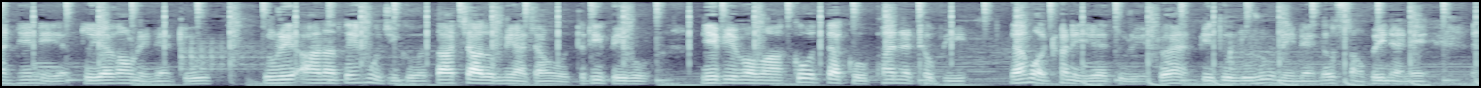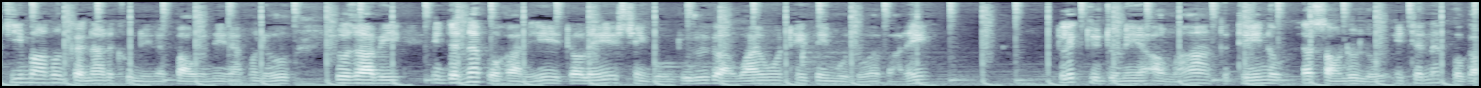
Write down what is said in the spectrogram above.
အနှင်းနေတဲ့သူရဲကောင်းတွေနဲ့အတူလူတွေအာဏာသိမ်းမှုကြီးကိုအသားကျလို့မရကြောင်းကိုတတိပေးဖို့မြေပြင်ပေါ်မှာကိုယ့်အသက်ကိုဖမ်းနှက်ထုတ်ပြီးလမ်းပေါ်ထွက်နေတဲ့သူတွေအတွက်ပြည်သူလူထုအနေနဲ့လှုပ်ဆောင်ပေးနိုင်တဲ့အကြီးမားဆုံးကဏ္ဍတစ်ခုအနေနဲ့ပါဝင်နေတာမဟုတ်လို့စူးစမ်းပြီးအင်တာနက်ပေါ်ကနေတော်လိုင်းအချိန်ကိုလူထုကဝိုင်းဝန်းထိမ့်သိမ်းမှုလိုအပ်ပါတယ်။ click to donate အောက်မှာတည်င်းတို့လက်ဆောင်တို့လို internet ပေါ်က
